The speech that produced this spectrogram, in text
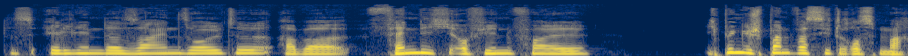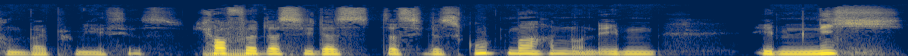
das Alien da sein sollte, aber fände ich auf jeden Fall, ich bin gespannt, was sie daraus machen bei Prometheus. Ich Mhm. hoffe, dass sie das, dass sie das gut machen und eben, eben nicht,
